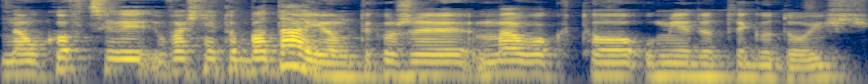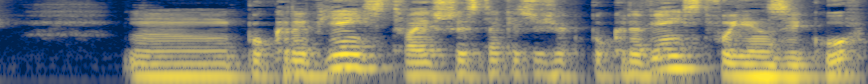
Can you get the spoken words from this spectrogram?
Naukowcy właśnie to badają, tylko że mało kto umie do tego dojść. mm, pokrewieństwa, jeszcze jest takie coś jak pokrewieństwo języków.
